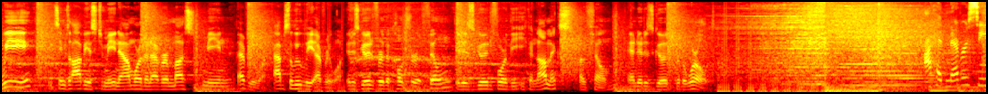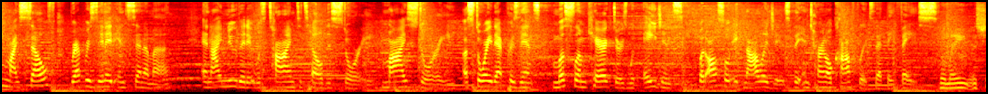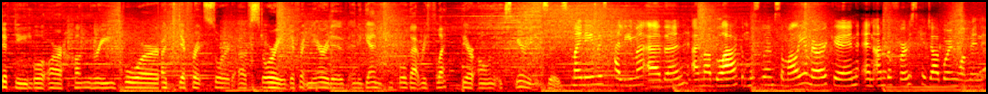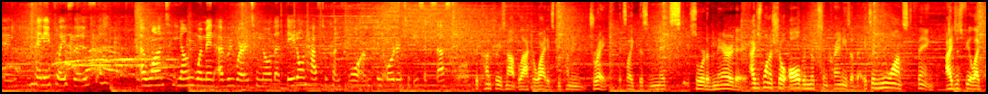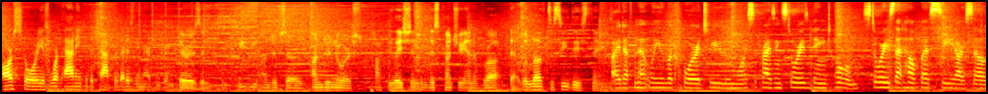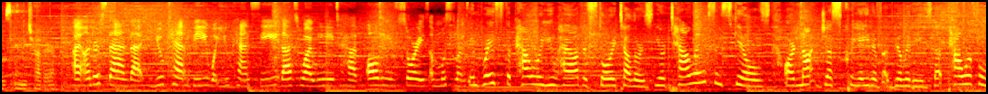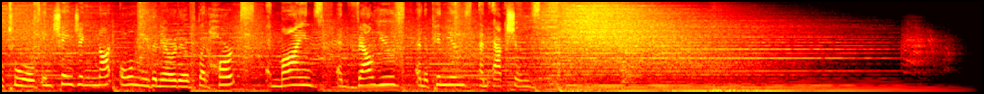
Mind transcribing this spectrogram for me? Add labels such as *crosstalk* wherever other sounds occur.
We, it seems obvious to me now more than ever, must mean everyone. Absolutely everyone. It is good for the culture of film, it is good for the economics of film, and it is good for the world. I had never seen myself represented in cinema and I knew that it was time to tell this story, my story, a story that presents Muslim characters with agency, but also acknowledges the internal conflicts that they face. The lane is shifting. People are hungry for a different sort of story, a different narrative, and again, people that reflect their own experiences. My name is Halima Aden. I'm a black Muslim Somali American, and I'm the first hijab wearing woman in many places. *laughs* I want young women everywhere to know that they don't have to conform in order to be successful. The country is not black or white, it's becoming Drake. It's like this mixed sort of narrative. I just want to show all the nooks and crannies of that. It's a nuanced thing. I just feel like our story is worth adding to the chapter that is the American dream. There is a completely underserved, undernourished population in this country and abroad that would love to see these things. I definitely look forward to more surprising stories being told, stories that help us see ourselves in each other. I understand that you can't be what you can't see. That's why we need to have all these stories of Muslims. Embrace the power you have as storytellers. Your talents and skills are not just creative abilities, but powerful tools in changing not only the narrative, but hearts and minds and values and opinions and actions.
